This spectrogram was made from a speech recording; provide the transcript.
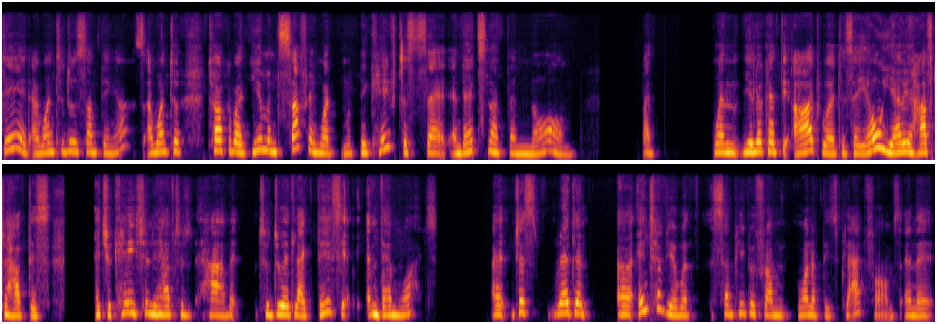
did. I want to do something else. I want to talk about human suffering, what, what Nick Cave just said, and that's not the norm. But when you look at the artwork, they say, "Oh yeah, you have to have this education. You have to have it to do it like this." And then what? I just read an uh, interview with some people from one of these platforms, and they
